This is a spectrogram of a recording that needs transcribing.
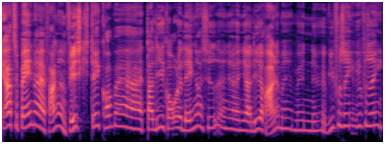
Jeg er tilbage, når jeg har fanget en fisk. Det kan godt være, at der lige går lidt længere tid, end jeg, end jeg lige regnet med. Men øh, vi får se, vi får se.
